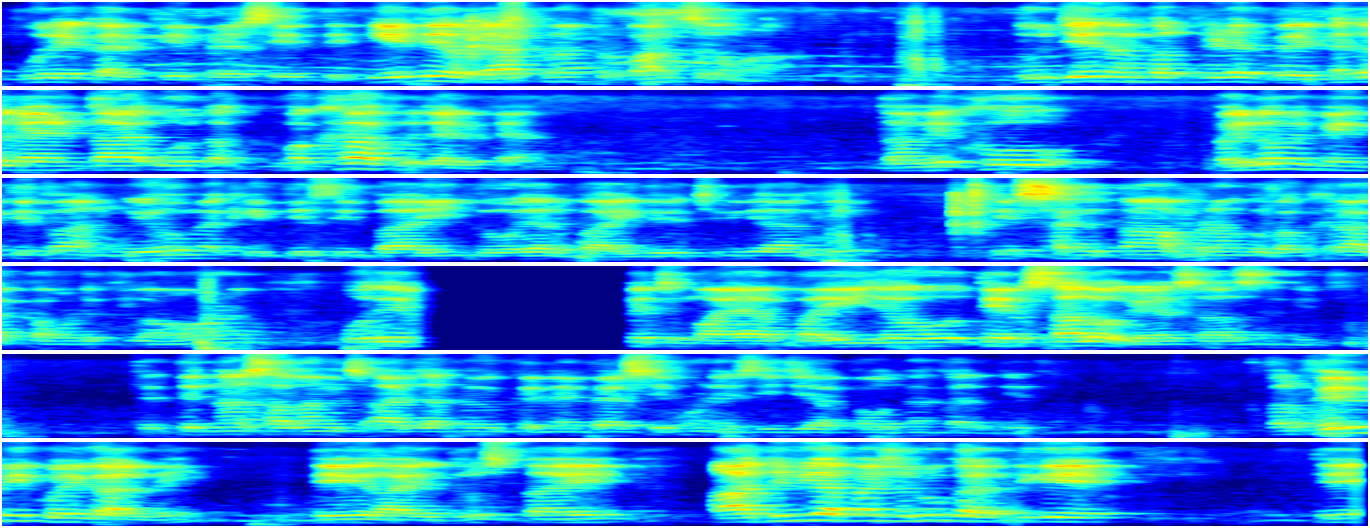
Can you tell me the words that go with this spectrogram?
ਪੂਰੇ ਕਰਕੇ ਪੈਸੇ। ਤੇ ਇਹਦੇ ਤੇ ਹੋ ਗਿਆ ਆਪਣਾ ਪ੍ਰਬੰਧ ਚਲਾਉਣਾ। ਦੂਜੇ ਨੰਬਰ ਤੇ ਜਿਹੜਾ ਬਿਲਡਿੰਗ ਲੈਣ ਦਾ, ਉਹ ਲ- ਵੱਖਰਾ ਪ੍ਰੋਜੈਕਟ ਹੈ ਤਾਂ ਵੇਖੋ, ਪਹਿਲਾਂ ਵੀ ਬੇਨਤੀ ਤੁਹਾਨੂੰ ਇਹੋ ਮੈਂ ਕੀਤੀ ਸੀ 22 2022 ਦੇ ਵਿੱਚ ਵੀ ਆ ਕੇ ਕਿ ਸੰਗਤਾਂ ਆਪਣਾ ਕੋਈ ਵੱਖਰਾ ਅਕਾਊਂਟ ਖੁਲਾਉਣ, ਉਹਦੇ ਵਿੱਚ ਮਾਇਆ ਪਾਈ ਜਾਓ 3 ਸਾਲ ਹੋ ਗਏ ਸਾਧ ਸੰਗਤ ਤੇ ਤਿੰਨਾਂ ਸਾਲਾਂ ਵਿੱਚ ਅੱਜ ਆਪਣੇ ਕਿੰਨੇ ਪੈਸੇ ਹੋਣੇ ਸੀ ਜੇ ਆਪਾਂ ਉਦਾਂ ਕਰਦੇ ਤਾਂ। ਪਰ ਫਿਰ ਵੀ ਕੋਈ ਗੱਲ ਨਹੀਂ ਦੇਰ ਆਏ ਦਰੁਸਤ ਆਏ ਅੱਜ ਵੀ ਆਪਾਂ ਸ਼ੁਰੂ ਕਰ ਦਈਏ ਤੇ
